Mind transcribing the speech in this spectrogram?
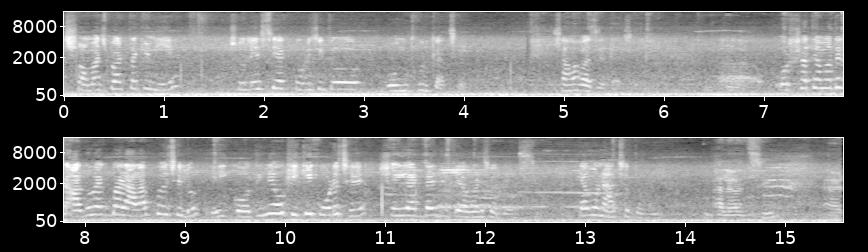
আজ সমাজ বার্তাকে নিয়ে চলে এসেছি এক পরিচিত বন্ধুর কাছে শাহবাজের কাছে। ওর সাথে আমাদের আগেও একবার আলাপ হয়েছিল এই কদিনে ও কী কী করেছে সেই আড্ডায় দিতে আবার চলে এসেছি। কেমন আছো তুমি? ভালো আছি। আর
